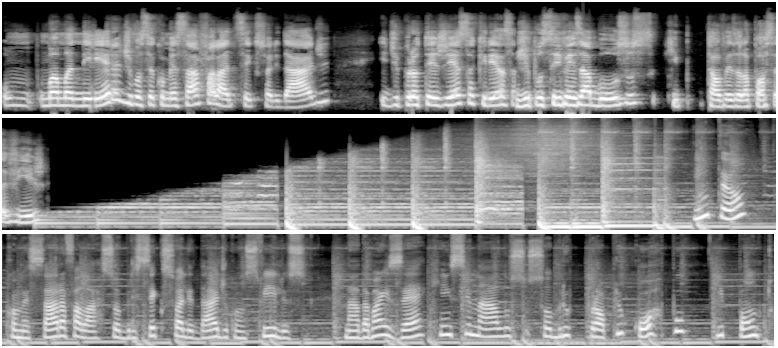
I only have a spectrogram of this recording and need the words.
um, uma maneira de você começar a falar de sexualidade e de proteger essa criança de possíveis abusos que talvez ela possa vir. Então, começar a falar sobre sexualidade com os filhos nada mais é que ensiná-los sobre o próprio corpo e ponto.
